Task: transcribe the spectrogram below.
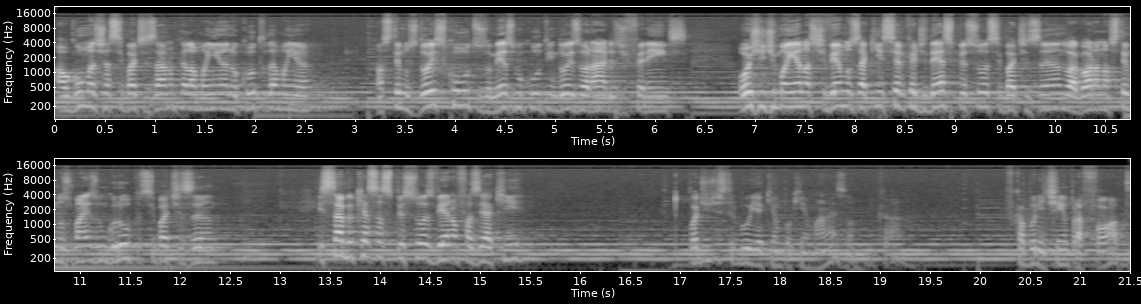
Algumas já se batizaram pela manhã, no culto da manhã. Nós temos dois cultos, o mesmo culto em dois horários diferentes. Hoje de manhã nós tivemos aqui cerca de 10 pessoas se batizando, agora nós temos mais um grupo se batizando. E sabe o que essas pessoas vieram fazer aqui? Pode distribuir aqui um pouquinho mais, ó, cara. Ficar bonitinho para foto.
